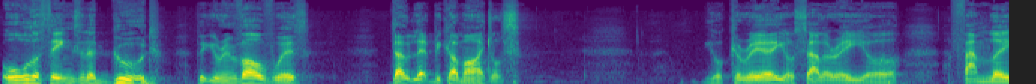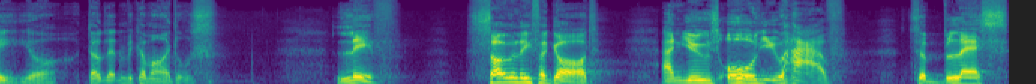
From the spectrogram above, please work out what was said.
all the things that are good that you're involved with, don't let become idols. Your career, your salary, your family, your don't let them become idols. Live solely for God and use all you have to bless,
